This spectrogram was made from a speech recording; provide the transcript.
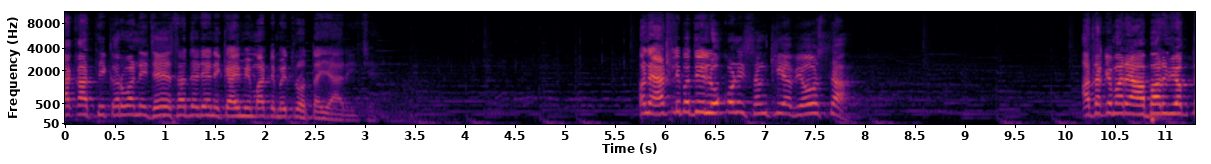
તાકાતથી કરવાની જયેશ રાદડિયાની કાયમી માટે મિત્રો તૈયારી છે. અને આટલી બધી લોકોની સંખ્યા વ્યવસ્થા આ તકે મારે આભાર વ્યક્ત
